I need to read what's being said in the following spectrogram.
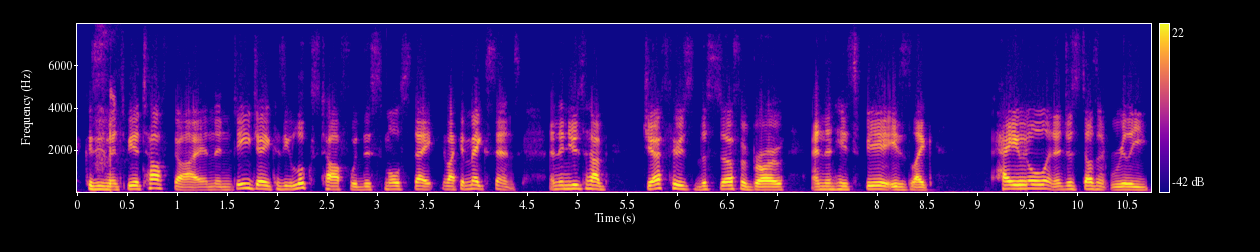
because he's meant to be a tough guy, and then DJ because he looks tough with this small state, like it makes sense. And then you just have Geoff who's the surfer bro, and then his fear is like hail, and it just doesn't really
